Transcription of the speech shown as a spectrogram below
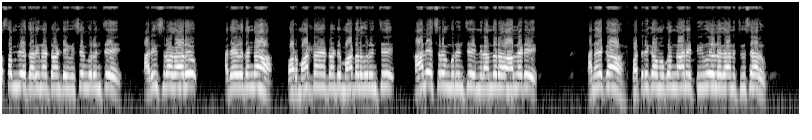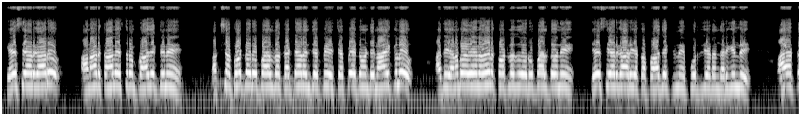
అసెంబ్లీలో జరిగినటువంటి విషయం గురించి హరీష్ రావు గారు అదేవిధంగా వారు మాట్లాడినటువంటి మాటల గురించి కాళేశ్వరం గురించి మీరందరూ ఆల్రెడీ అనేక పత్రికా ముఖం కానీ టీవీలలో కానీ చూశారు. కేసీఆర్ గారు ఆనాడు కాళేశ్వరం ప్రాజెక్టుని లక్ష కోట్ల రూపాయలతో కట్టారని చెప్పి చెప్పేటువంటి నాయకులు అది ఎనభై వేల వేల కోట్ల రూపాయలతోని కేసీఆర్ గారి యొక్క ప్రాజెక్టుని పూర్తి చేయడం జరిగింది. ఆ యొక్క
